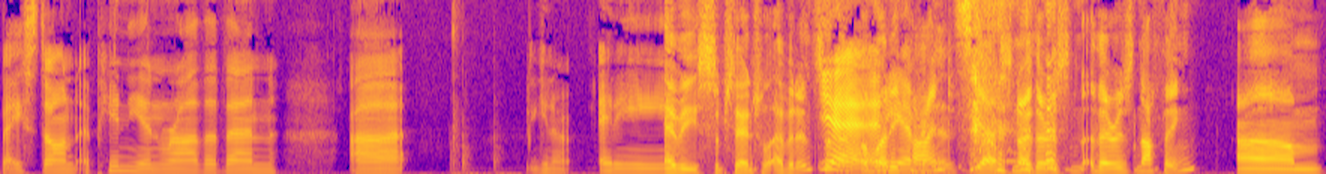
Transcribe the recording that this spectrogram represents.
based on opinion rather than, uh, you know, any. Any substantial evidence of- Yeah, of, any any kind? yes. No, there is there is nothing um,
